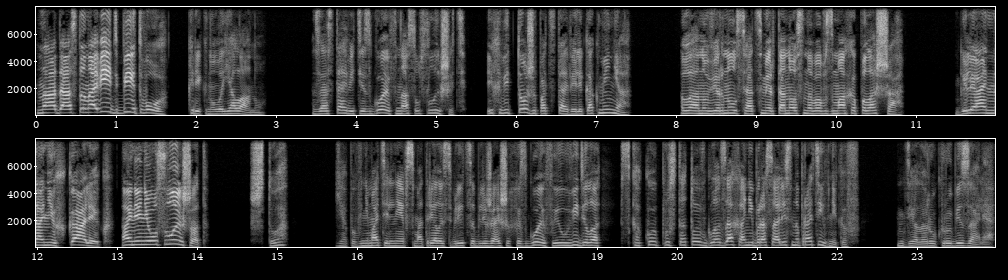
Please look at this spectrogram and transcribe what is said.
«Надо остановить битву!» — крикнула я Лану. «Заставить изгоев нас услышать. Их ведь тоже подставили, как меня». Лан увернулся от смертоносного взмаха палаша. «Глянь на них, Калик! Они не услышат!» «Что?» Я повнимательнее всмотрелась в лица ближайших изгоев и увидела, с какой пустотой в глазах они бросались на противников. Дело рук Рубизаля.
